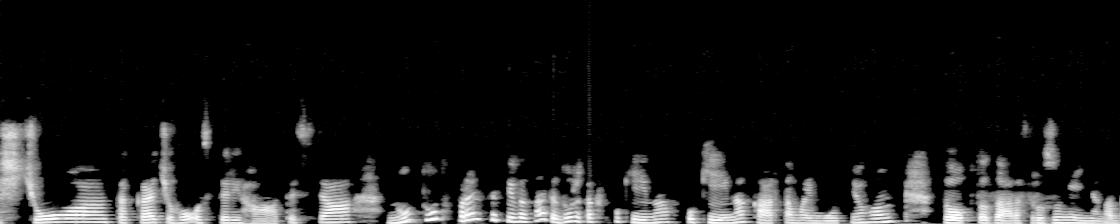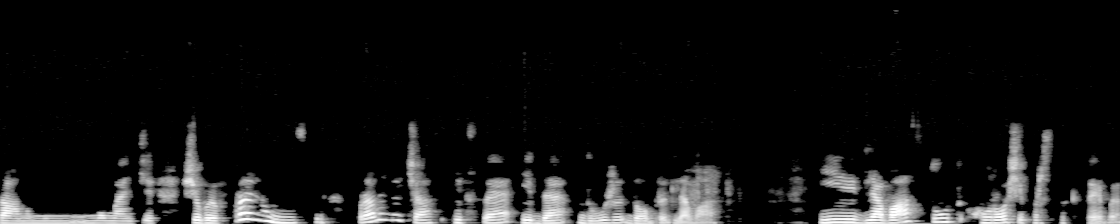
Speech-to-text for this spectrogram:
що таке, чого остерігатися. Ну, тут, в принципі, ви знаєте, дуже так спокійна, спокійна карта майбутнього. Тобто зараз розуміння на даному моменті, що ви в правильному місці, в правильний час, і все йде дуже добре для вас. І для вас тут хороші перспективи.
